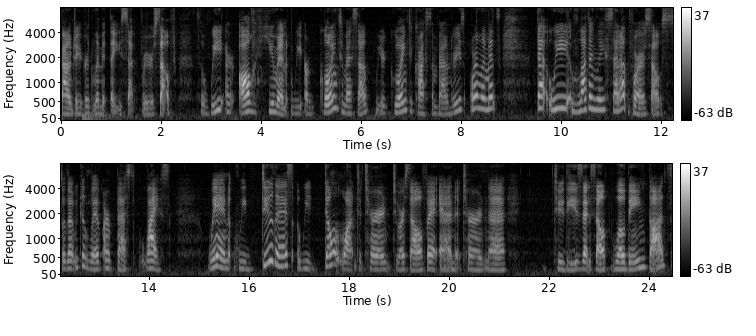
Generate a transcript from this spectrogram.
boundary or limit that you set for yourself. So, we are all human. We are going to mess up, we are going to cross some boundaries or limits that we lovingly set up for ourselves so that we could live our best lives. When we do this, we don't want to turn to ourselves and turn uh, to these self loathing thoughts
